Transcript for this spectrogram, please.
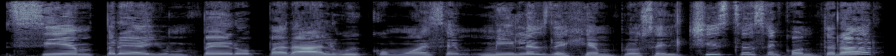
siempre hay un pero para algo y como ese, miles de ejemplos. El chiste es encontrar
